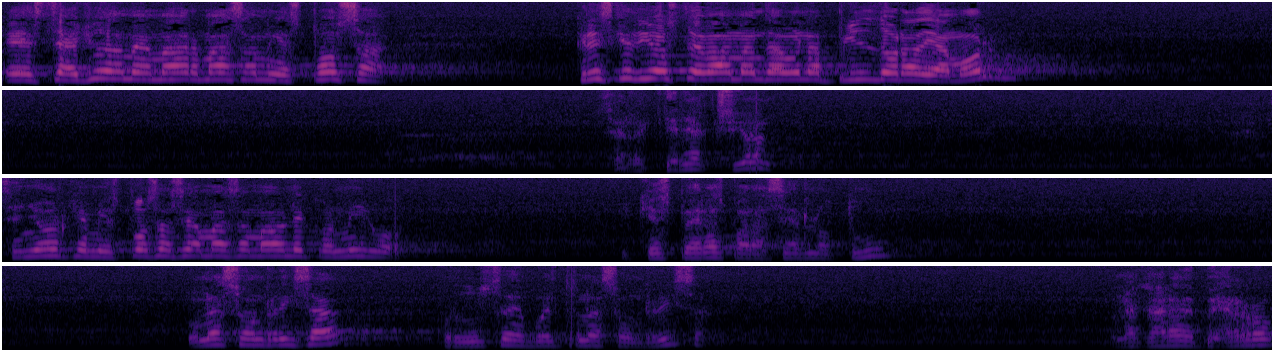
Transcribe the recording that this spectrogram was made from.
este, ayúdame a amar más a mi esposa. ¿Crees que Dios te va a mandar una píldora de amor? Se requiere acción. Señor, que mi esposa sea más amable conmigo. ¿Qué esperas para hacerlo tú? Una sonrisa produce de vuelta una sonrisa. Una cara de perro.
